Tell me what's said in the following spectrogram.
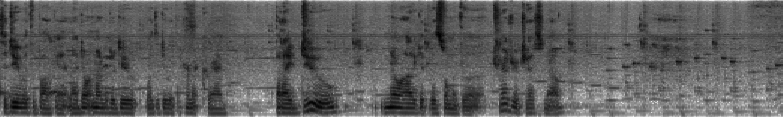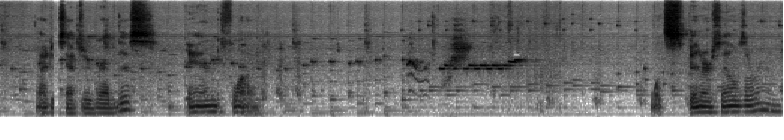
to do with the bucket, and I don't remember to do what to do with the hermit crab. But I do know how to get this one with the treasure chest now. I just have to grab this and fly. Let's spin ourselves around.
